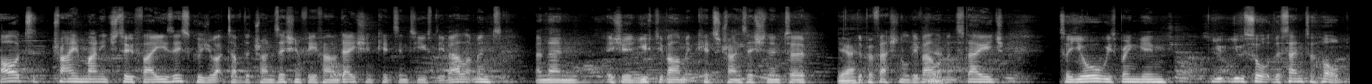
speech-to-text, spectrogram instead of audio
Hard to try and manage two phases because you had to have the transition for your foundation kids into youth development, and then as your youth development kids transition into Yeah. the professional development stage. So you always bring in you you sort of the centre hub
